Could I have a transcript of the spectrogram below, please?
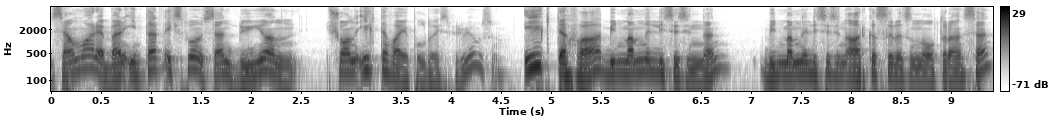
Sen var ya ben Internet Explorer sen dünyanın şu anda ilk defa yapıldığı espri biliyor musun? İlk defa bilmem ne lisesinden bilmem ne lisesinin arka sırasında oturan sen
